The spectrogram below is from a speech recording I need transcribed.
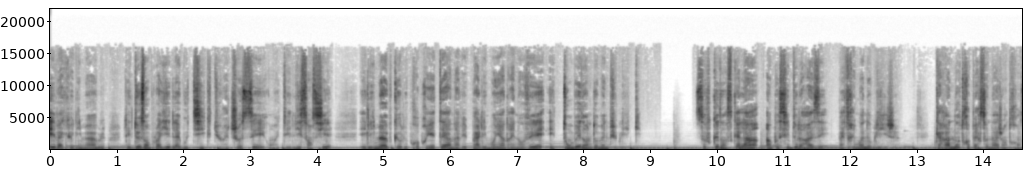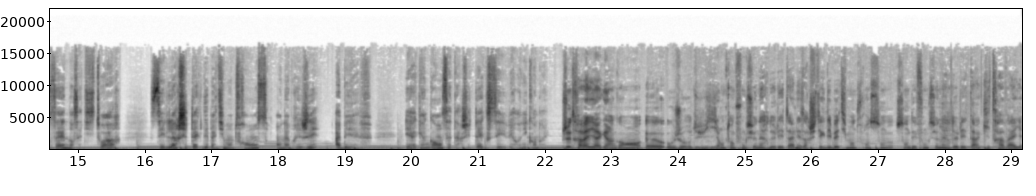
évacuer l'immeuble, les deux employés de la boutique du rez-de-chaussée ont été licenciés et l'immeuble que le propriétaire n'avait pas les moyens de rénover est tombé dans le domaine public. Sauf que dans ce cas-là, impossible de le raser, patrimoine oblige. Car un autre personnage entre en scène dans cette histoire, c'est l'architecte des bâtiments de France, en abrégé ABF. Et à Guingamp, cet architecte, c'est Véronique André. Je travaille à Guingamp euh, aujourd'hui en tant que fonctionnaire de l'État. Les architectes des bâtiments de France sont, des fonctionnaires de l'État qui travaillent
